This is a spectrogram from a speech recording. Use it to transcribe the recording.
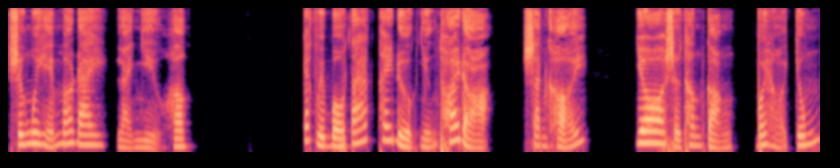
sự nguy hiểm ở đây lại nhiều hơn. Các vị Bồ Tát thấy được những thoái đọa, sanh khởi do sự thân cận với họ chúng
